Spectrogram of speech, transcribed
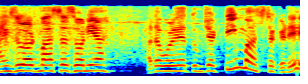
थँक्स लॉट मास्टर सोनिया आता बोलूया तुमच्या टीम मास्टरकडे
